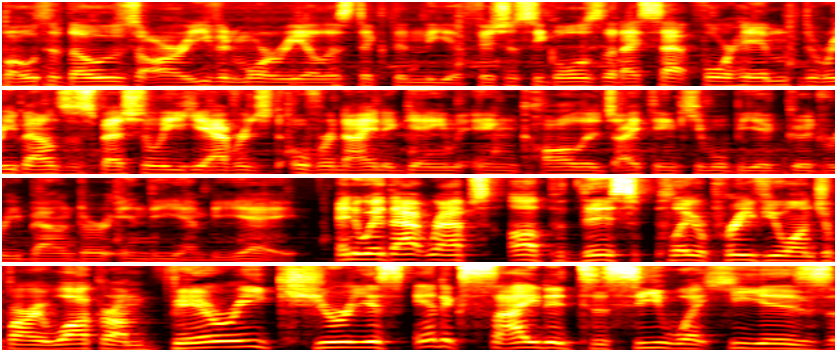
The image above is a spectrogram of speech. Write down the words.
both of those are even more realistic than the efficiency goals that I set for him. The rebounds especially, he averaged over 9 a game in college. I think he will be a good rebounder in the NBA. Anyway, that wraps up this player preview on Jabari Walker. I'm very curious and excited to see what he is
